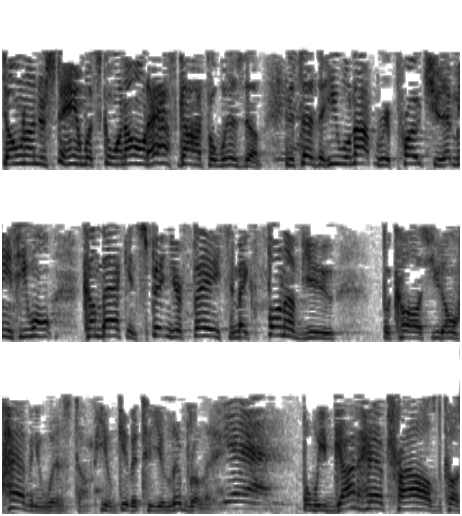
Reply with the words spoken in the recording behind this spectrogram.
don't understand what's going on, ask God for wisdom. Yeah. And it says that He will not reproach you. That means He won't come back and spit in your face and make fun of you because you don't have any wisdom. He'll give it to you liberally. Yes. But we've got to have trials because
